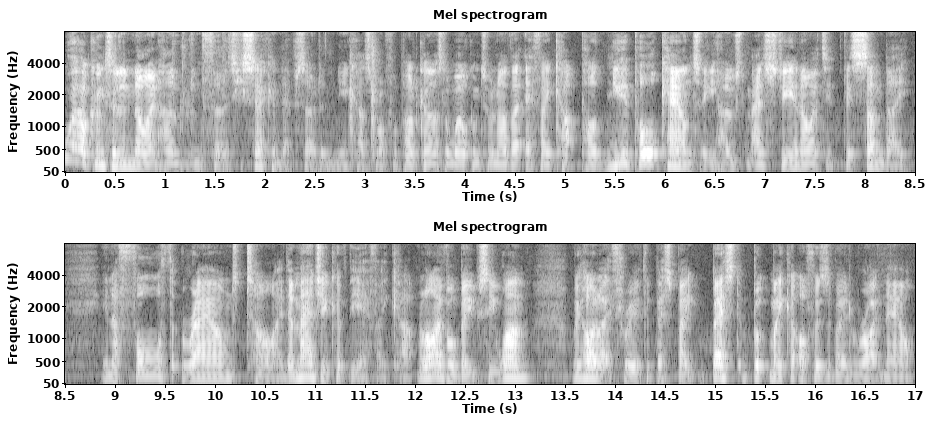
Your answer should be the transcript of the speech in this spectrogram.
Welcome to the 932nd episode of the New Customer Offer Podcast, and welcome to another FA Cup pod. Newport County host Manchester United this Sunday in a fourth round tie. The magic of the FA Cup. Live on BBC One, we highlight three of the best, ba- best bookmaker offers available right now.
